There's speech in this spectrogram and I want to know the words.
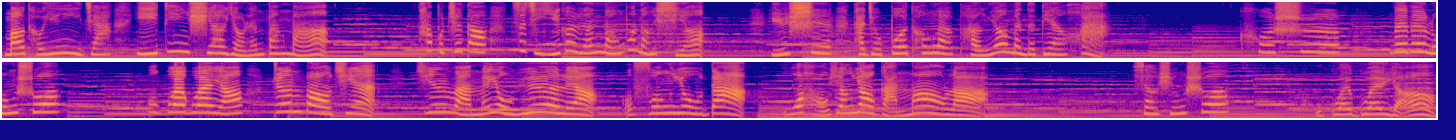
猫头鹰一家一定需要有人帮忙。他不知道自己一个人能不能行，于是他就拨通了朋友们的电话。可是，威威龙说：“乖乖羊，真抱歉，今晚没有月亮，风又大，我好像要感冒了。”小熊说：“乖乖羊，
